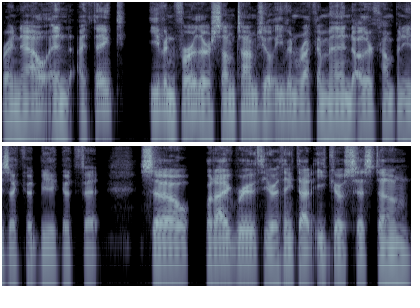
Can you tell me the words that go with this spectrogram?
right now. And I think even further, sometimes you'll even recommend other companies that could be a good fit. So, but I agree with you. I think that ecosystem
